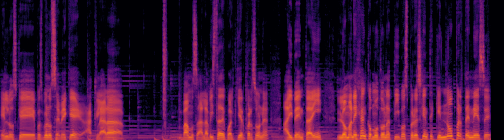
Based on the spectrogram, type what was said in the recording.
en los que, pues bueno, se ve que aclara vamos, a la vista de cualquier persona, hay venta ahí. Lo manejan como donativos, pero es gente que no pertenece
